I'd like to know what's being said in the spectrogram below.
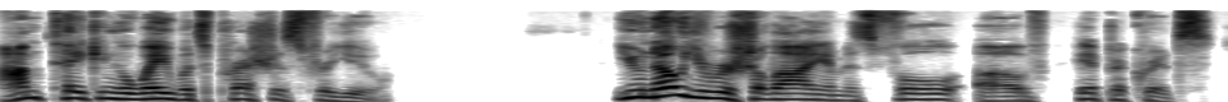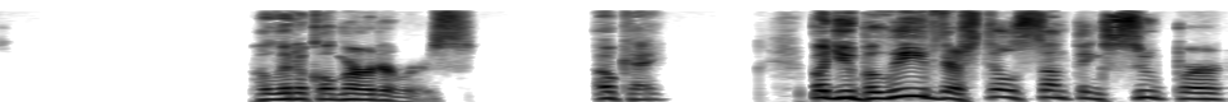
I'm taking away what's precious for you. You know Yerushalayim is full of hypocrites, political murderers. Okay. But you believe there's still something super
